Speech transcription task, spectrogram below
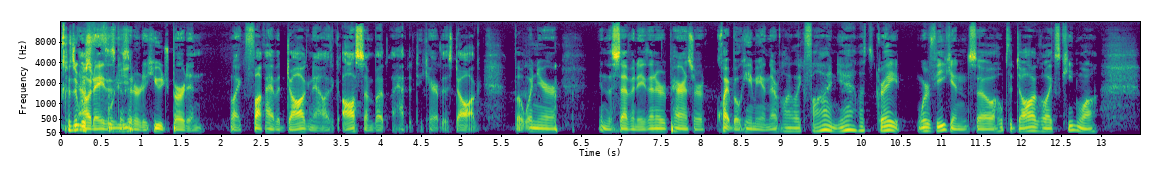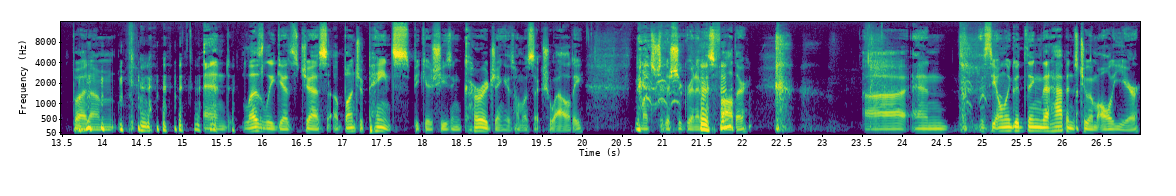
'Cause it was nowadays it's considered a huge burden. Like fuck, I have a dog now. It's like, awesome, but I have to take care of this dog. But when you're in the '70s and her parents are quite bohemian, they're probably like, fine, yeah, that's great. We're vegan, so I hope the dog likes quinoa. But um, and Leslie gets Jess a bunch of paints because she's encouraging his homosexuality, much to the chagrin of his father. Uh, and it's the only good thing that happens to him all year.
